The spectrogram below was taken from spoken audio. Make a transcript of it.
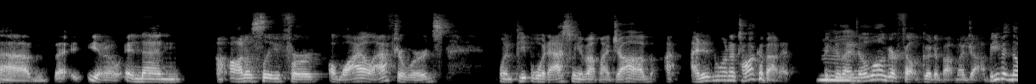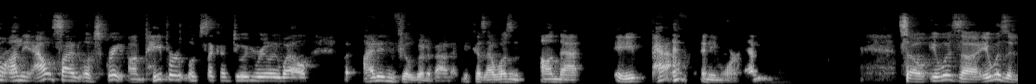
Um, but, you know, and then honestly, for a while afterwards, when people would ask me about my job, I, I didn't want to talk about it because mm. I no longer felt good about my job. Even though on the outside it looks great, on paper it looks like I'm doing really well, but I didn't feel good about it because I wasn't on that a path anymore. So it was a it was a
